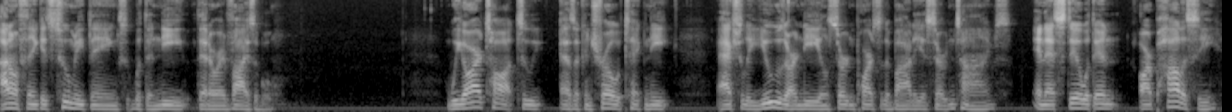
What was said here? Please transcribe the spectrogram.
I don't think it's too many things with the knee that are advisable. we are taught to, as a control technique, actually use our knee on certain parts of the body at certain times. And that's still within our policy,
